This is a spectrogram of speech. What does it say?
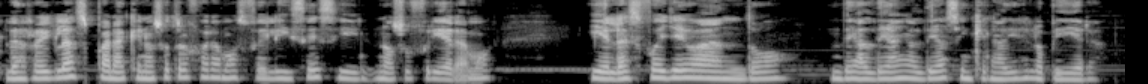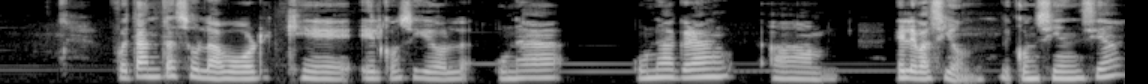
las reglas para que nosotros fuéramos felices y no sufriéramos. Y Él las fue llevando de aldea en aldea sin que nadie se lo pidiera. Fue tanta su labor que Él consiguió una, una gran elevación de conciencia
